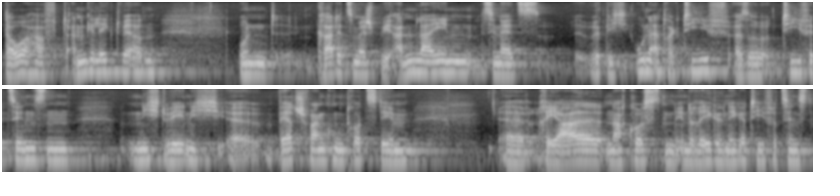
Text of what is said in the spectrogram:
dauerhaft angelegt werden. Und gerade zum Beispiel Anleihen sind ja jetzt wirklich unattraktiv, also tiefe Zinsen, nicht wenig äh, Wertschwankungen trotzdem äh, real nach Kosten in der Regel negativ verzinst.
